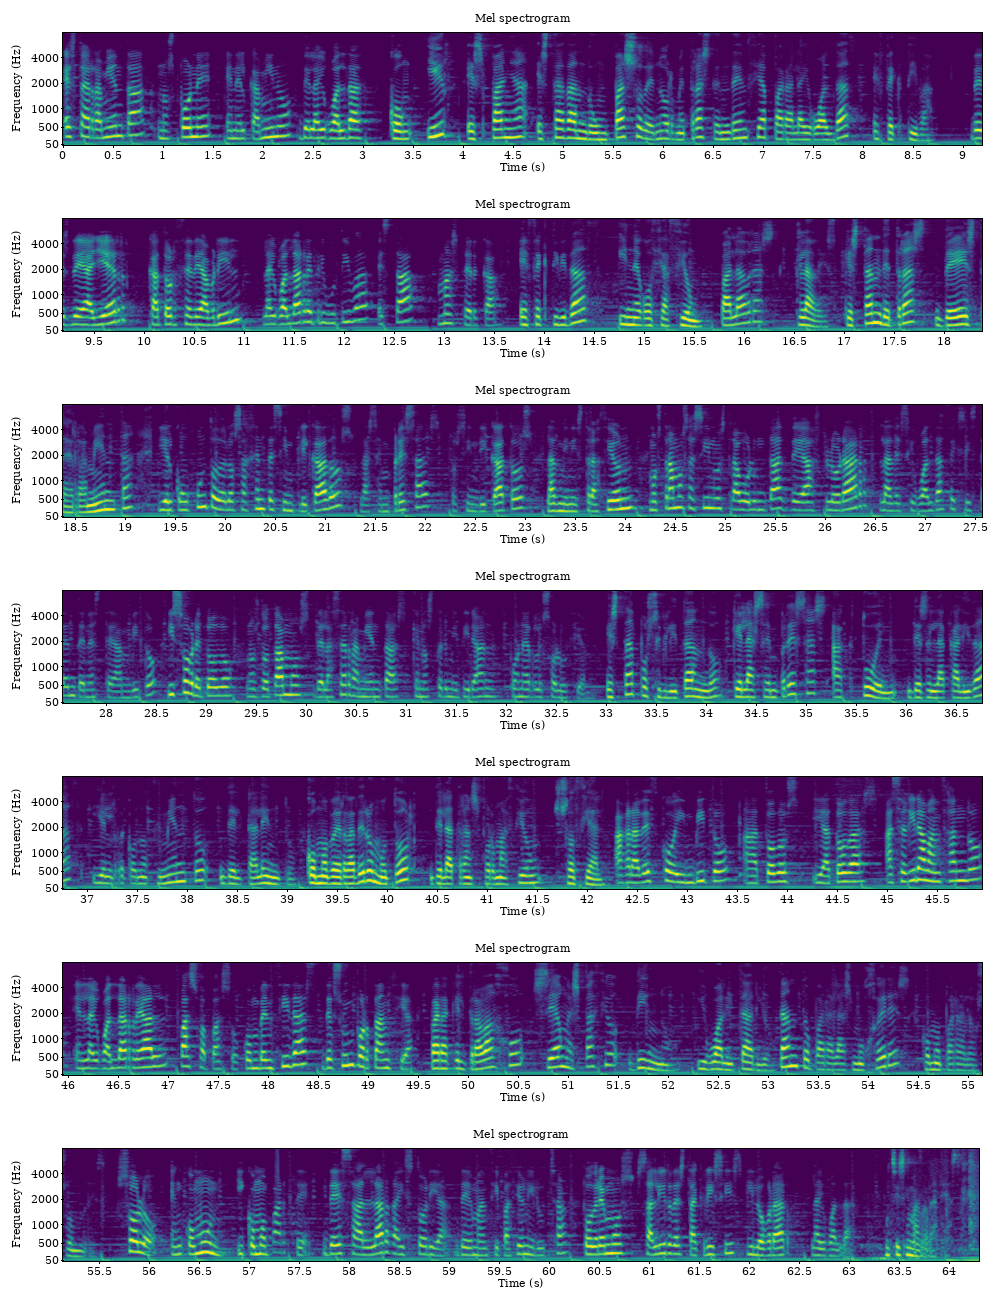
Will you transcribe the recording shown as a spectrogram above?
Esta herramienta nos pone en el camino de la igualdad. Con IR, España está dando un paso de enorme trascendencia para la igualdad efectiva. Desde ayer, 14 de abril, la igualdad retributiva está más cerca. Efectividad y negociación, palabras claves que están detrás de esta herramienta. Y el conjunto de los agentes implicados, las empresas, los sindicatos, la Administración, mostramos así nuestra voluntad de aflorar la desigualdad existente en este ámbito y sobre todo nos dotamos de las herramientas que nos permitirán ponerle solución. Está posibilitando que las empresas actúen desde la calidad y el reconocimiento del talento como verdadero motor de la transformación social. Agradezco e invito a todos y a todas a seguir avanzando en la igualdad real paso a paso, convencidas de su importancia. Para que el trabajo sea un espacio digno, igualitario, tanto para las mujeres como para los hombres. Solo en común y como parte de esa larga historia de emancipación y lucha podremos salir de esta crisis y lograr la igualdad. Muchísimas gracias.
